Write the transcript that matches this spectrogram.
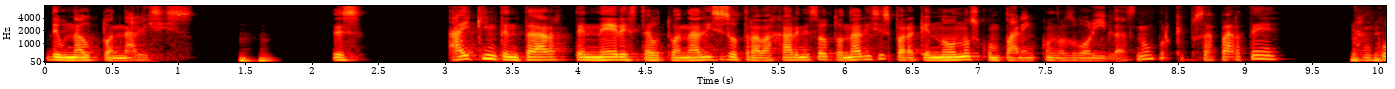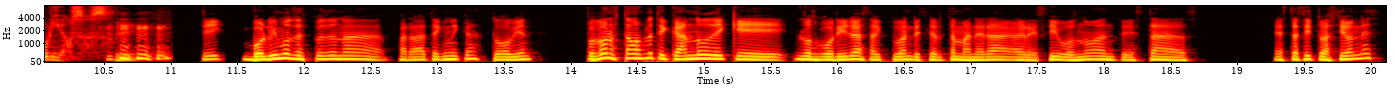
de un autoanálisis. Entonces, hay que intentar tener este autoanálisis o trabajar en este autoanálisis para que no nos comparen con los gorilas, ¿no? Porque, pues, aparte, son curiosos. Sí. volvimos después de una parada técnica, todo bien. Pues bueno, estamos platicando de que los gorilas actúan de cierta manera agresivos, ¿no? Ante estas, estas situaciones.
